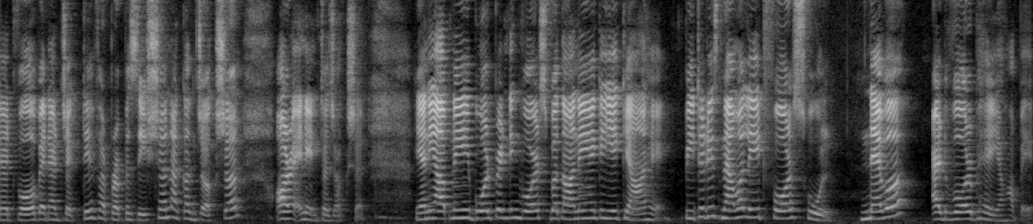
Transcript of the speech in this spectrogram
adverb an adjective a preposition a conjunction or an interjection यानी आपने ये बोल्ड प्रिंटिंग वर्ड्स बताने हैं कि ये क्या है Peter is never late for school never adverb है यहाँ पे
